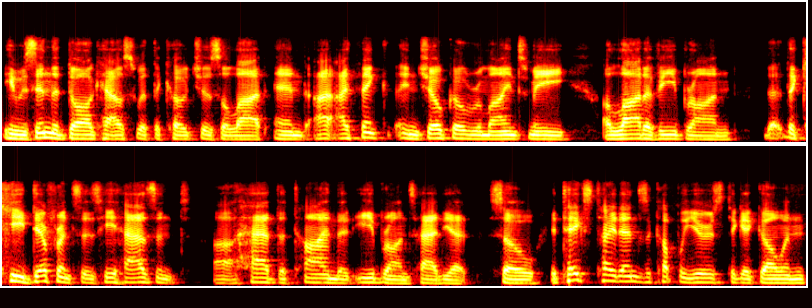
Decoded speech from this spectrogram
He was in the doghouse with the coaches a lot. And I, I think Njoku reminds me a lot of Ebron. The, the key difference is he hasn't uh, had the time that Ebron's had yet. So it takes tight ends a couple years to get going.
